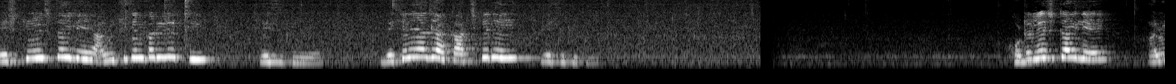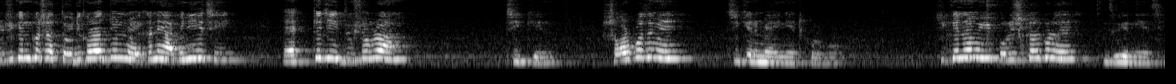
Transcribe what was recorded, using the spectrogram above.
রেস্টুরেন্ট স্টাইলে আলু চিকেন কারির একটি রেসিপি নিয়ে। দেখে নেওয়া যাক আজকের এই রেসিপিটি হোটেলের স্টাইলে আলু চিকেন কষা তৈরি করার জন্য এখানে আমি নিয়েছি এক কেজি দুশো গ্রাম চিকেন সবার প্রথমে চিকেন ম্যারিনেট করব। চিকেন আমি পরিষ্কার করে ধুয়ে নিয়েছি।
